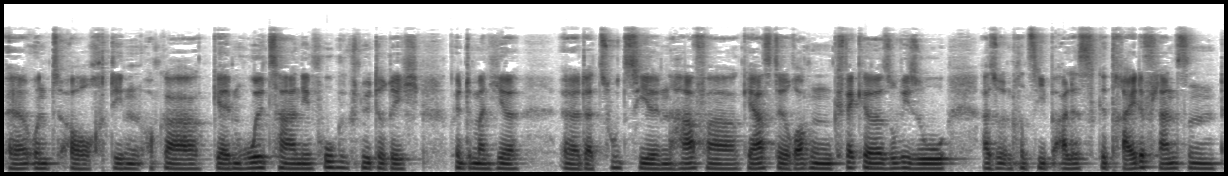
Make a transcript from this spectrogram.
äh, und auch den ockergelben Hohlzahn, den Vogelknöterich könnte man hier äh, dazu zählen. Hafer, Gerste, Roggen, Quecke sowieso. Also im Prinzip alles Getreidepflanzen,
